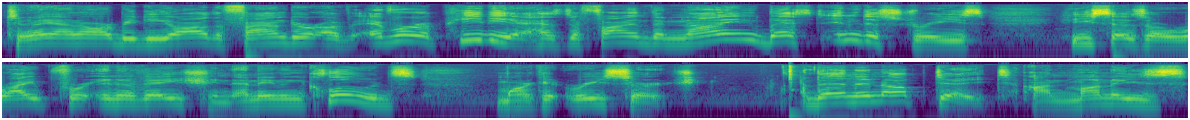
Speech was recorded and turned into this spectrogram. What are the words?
Today on RBDR, the founder of Everipedia has defined the nine best industries he says are ripe for innovation, and it includes market research. Then an update on monies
